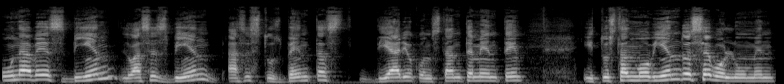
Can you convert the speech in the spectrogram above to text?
una vez bien, lo haces bien, haces tus ventas diario constantemente y tú estás moviendo ese volumen,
